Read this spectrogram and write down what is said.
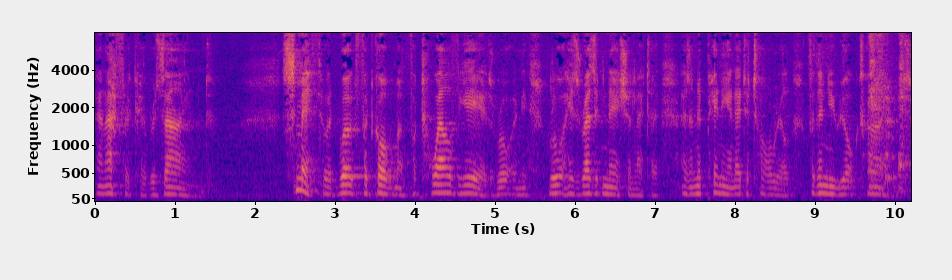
and Africa, resigned. Smith, who had worked for Goldman for 12 years, wrote, in, wrote his resignation letter as an opinion editorial for the New York Times.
